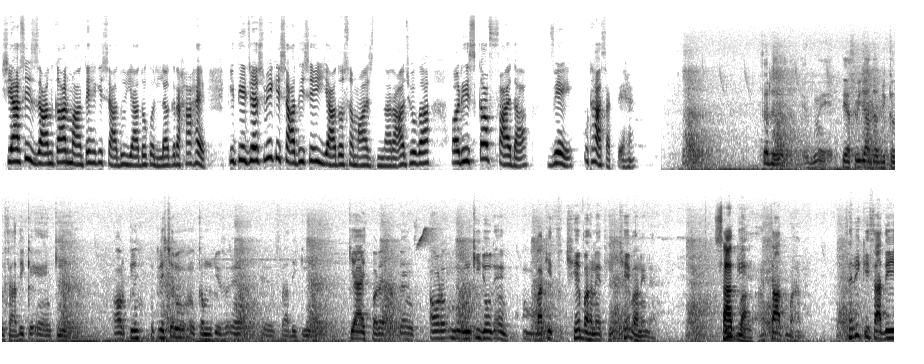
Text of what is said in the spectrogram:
सियासी जानकार मानते हैं कि साधु यादव को लग रहा है कि तेजस्वी की शादी से यादव समाज नाराज़ होगा और इसका फ़ायदा वे उठा सकते हैं। सर तेजस्वी यादव जी कल शादी की है। और क्रिश्चियन कम्युनिटी से शादी की है। क्या इस पर और उनकी जो बाकी छः बहनें थी छः बहनें ना सात बहन। हाँ, सात बहन। सभी की शादी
